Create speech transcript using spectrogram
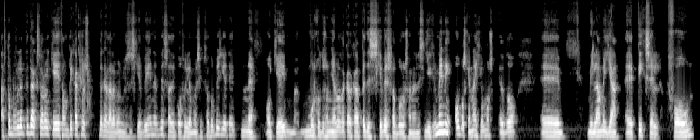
Αυτό που βλέπετε, εντάξει, τώρα okay, θα μου πει κάποιος, δεν καταλαβαίνω ποια συσκευή είναι, δεν σ' αδικώ φίλε μου, εσύ που θα το πεις, γιατί ναι, OK, okay, μου έρχονται στο μυαλό 15 συσκευές που θα μπορούσαν να είναι συγκεκριμένοι. Όπως και να έχει όμως, εδώ ε, μιλάμε για ε, Pixel Phone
